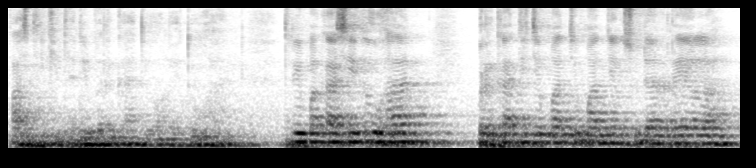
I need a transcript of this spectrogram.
pasti kita diberkati oleh Tuhan. Terima kasih Tuhan, berkati jemaat-jemaat yang sudah rela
